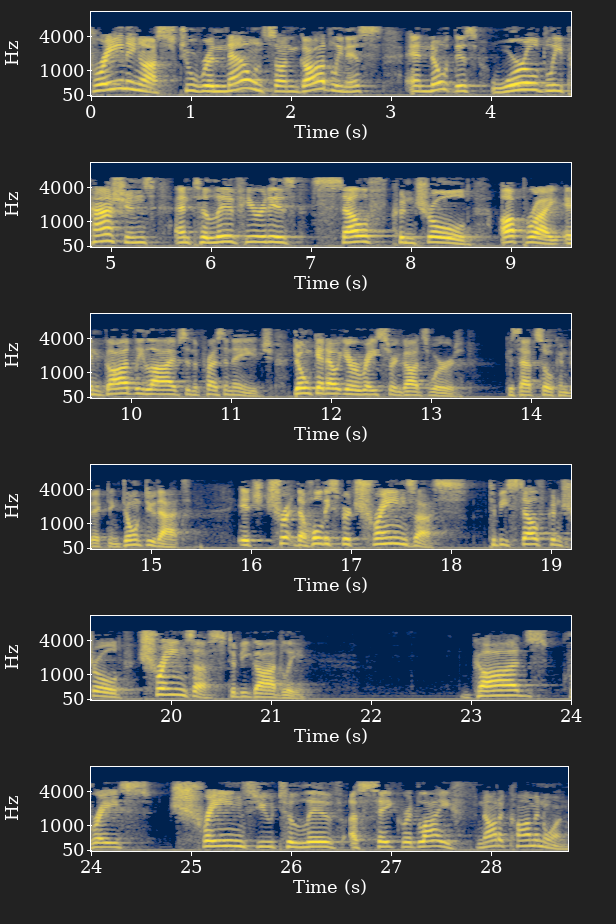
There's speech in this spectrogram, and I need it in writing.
training us to renounce ungodliness and note this, worldly passions and to live, here it is, self-controlled, upright and godly lives in the present age. Don't get out your eraser in God's Word because that's so convicting. Don't do that. It's tra- the Holy Spirit trains us to be self-controlled, trains us to be godly. God's grace trains you to live a sacred life, not a common one.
